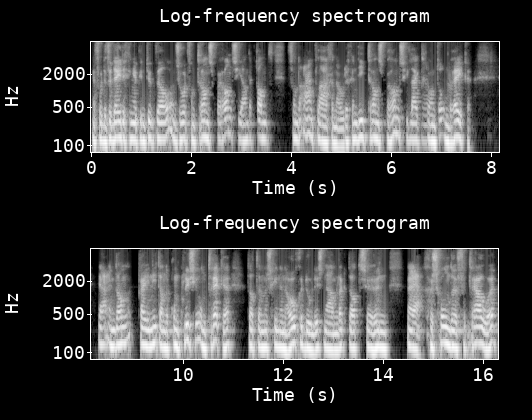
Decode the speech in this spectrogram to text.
En voor de verdediging heb je natuurlijk wel een soort van transparantie aan de kant van de aanklager nodig. En die transparantie lijkt ja. gewoon te ontbreken. Ja, en dan kan je niet aan de conclusie onttrekken dat er misschien een hoger doel is, namelijk dat ze hun nou ja, geschonden vertrouwen,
